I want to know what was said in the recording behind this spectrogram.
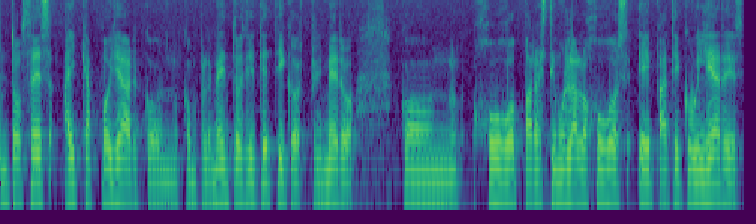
Entonces hay que apoyar con complementos dietéticos, primero con jugos para estimular los jugos hepaticobiliares,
